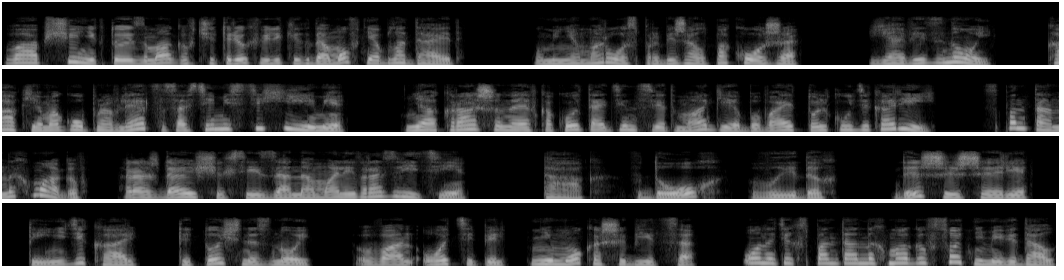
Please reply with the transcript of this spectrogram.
вообще никто из магов четырех великих домов не обладает. У меня мороз пробежал по коже. Я ведь зной. Как я могу управляться со всеми стихиями? Неокрашенная в какой-то один цвет магия бывает только у дикарей, спонтанных магов, рождающихся из-за аномалий в развитии. Так, вдох, выдох. Дыши, Шерри. Ты не дикарь, ты точно зной. Ван Оттепель не мог ошибиться. Он этих спонтанных магов сотнями видал,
